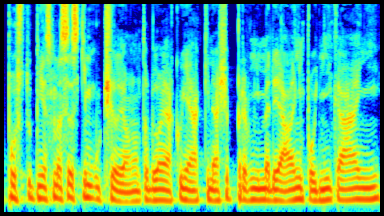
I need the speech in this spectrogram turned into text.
postupně jsme se s tím učili. Ono to bylo jako nějaký naše první mediální podnikání,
